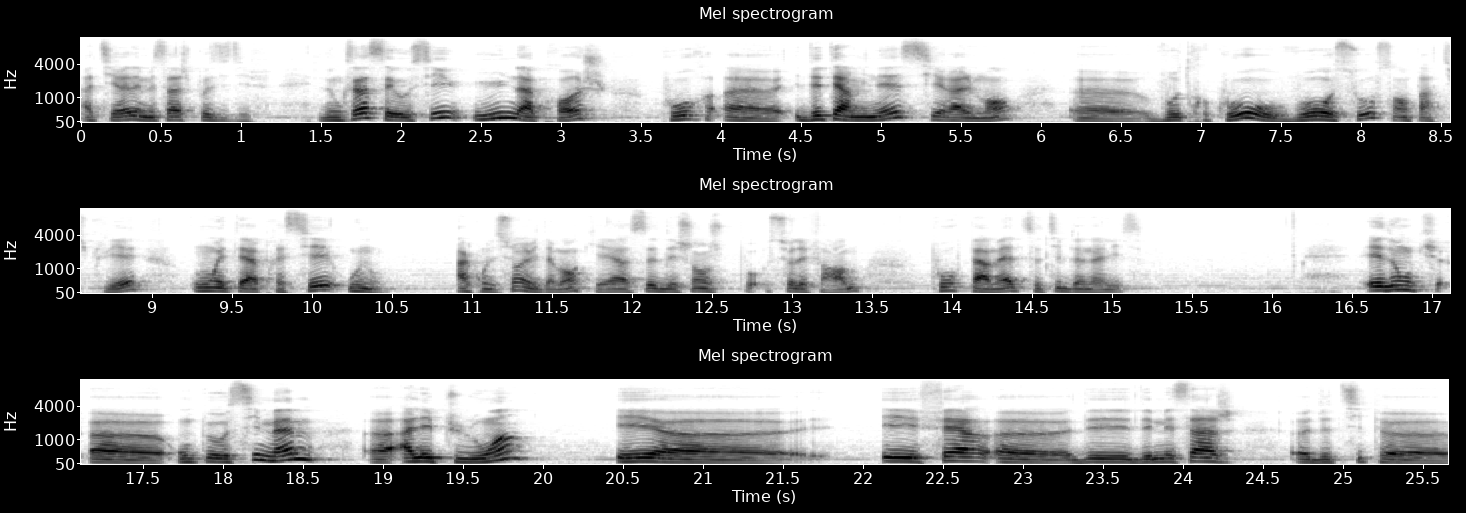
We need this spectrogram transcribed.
attirer des messages positifs. donc ça, c'est aussi une approche pour euh, déterminer si réellement euh, votre cours ou vos ressources en particulier ont été appréciées ou non, à condition évidemment qu'il y ait assez d'échanges sur les forums pour permettre ce type d'analyse. Et donc, on peut aussi même aller plus loin et, faire des, messages de type, euh,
